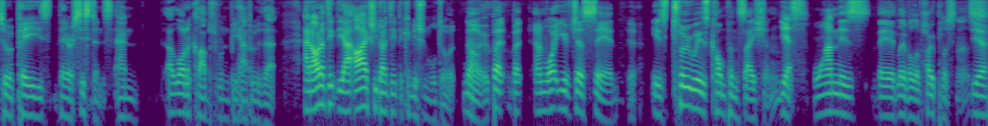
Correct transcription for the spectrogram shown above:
to appease their assistants, and a lot of clubs wouldn't be happy with that. And I don't think the I actually don't think the commission will do it. No, but but and what you've just said Yeah. is two is compensation. Yes, One is their level of hopelessness. Yeah.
